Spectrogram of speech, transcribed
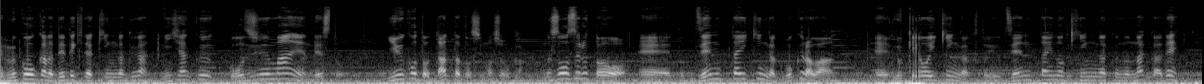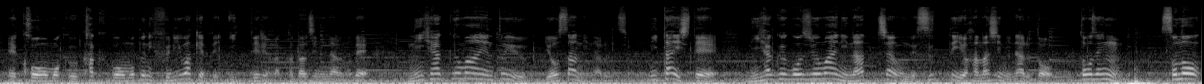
えー、向こうから出てきた金額が250万円ですと。いうことだったとしましょうか。そうすると,、えー、と全体金額僕らはえー、請負金額という全体の金額の中で、えー、項目各項目に振り分けていってるような形になるので200万円という予算になるんですよ。に対して250万円になっちゃうんですっていう話になると当然その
